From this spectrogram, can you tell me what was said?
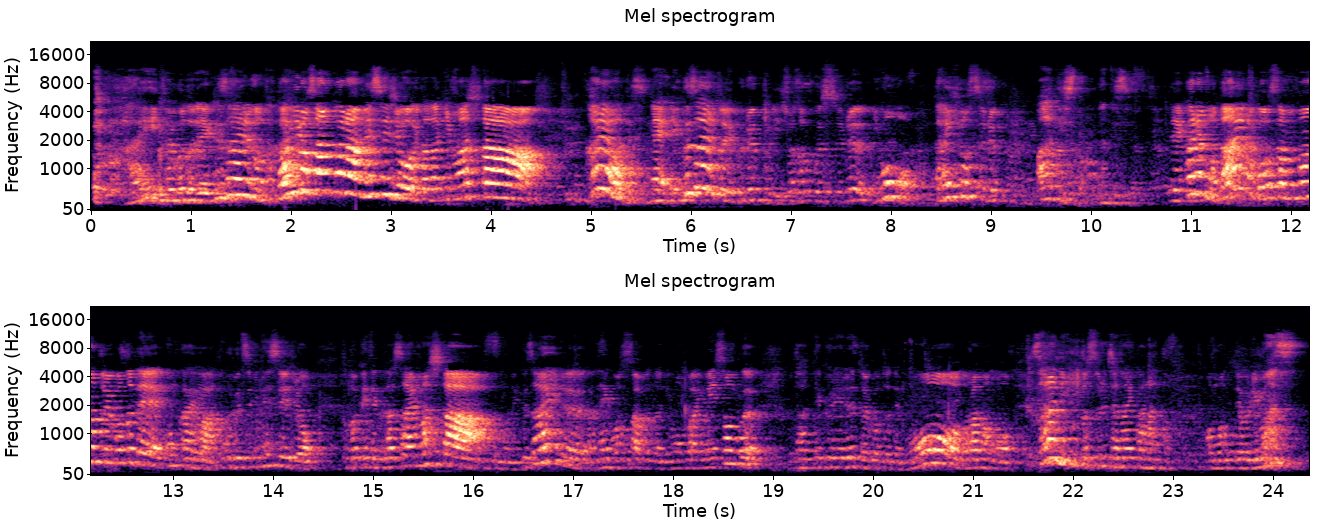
はいということで EXILE の TAKAHIRO さんからメッセージをいただきました。彼はですね EXILE というグループに所属する日本を代表するアーティストなんですよ。で彼も大のゴーサムファンということで今回は特別にメッセージを届けてくださいました。この EXILE がねゴーサムの日本版イメージソング歌ってくれるということでもうドラマもさらにヒットするんじゃないかなと思っております。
